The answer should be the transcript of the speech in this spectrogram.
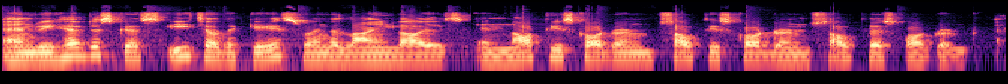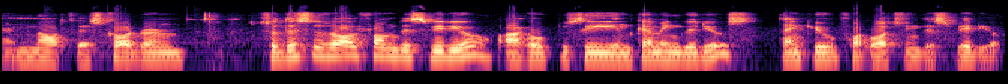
and we have discussed each of the case when the line lies in northeast quadrant, southeast quadrant, southwest quadrant and northwest quadrant. So this is all from this video. I hope to see in coming videos. Thank you for watching this video.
